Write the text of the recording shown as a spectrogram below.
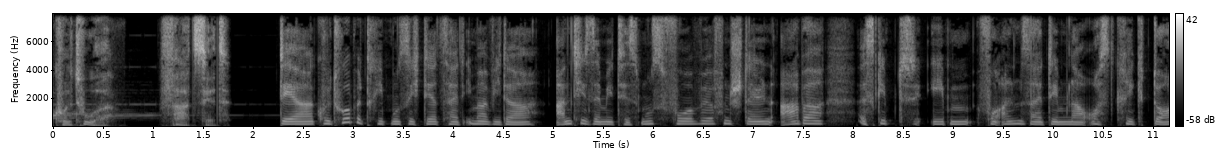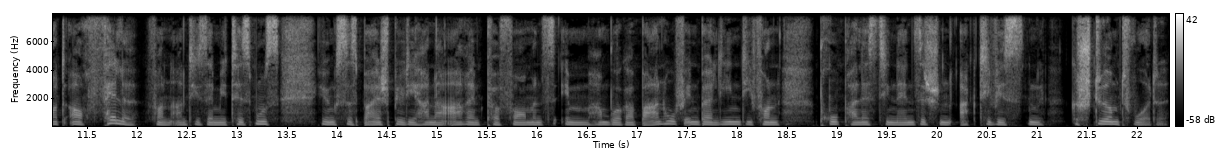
Kultur Fazit der Kulturbetrieb muss sich derzeit immer wieder Antisemitismusvorwürfen stellen, aber es gibt eben vor allem seit dem Nahostkrieg dort auch Fälle von Antisemitismus. Jüngstes Beispiel die Hannah Arendt Performance im Hamburger Bahnhof in Berlin, die von pro-palästinensischen Aktivisten gestürmt wurde.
